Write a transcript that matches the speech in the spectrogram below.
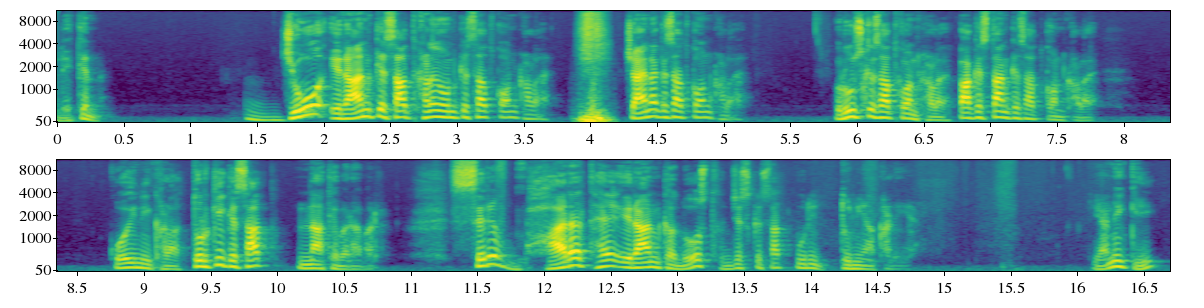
लेकिन जो ईरान के साथ खड़े हैं, उनके साथ कौन खड़ा है? चाइना के साथ कौन खड़ा है? रूस के साथ कौन खड़ा है? पाकिस्तान के साथ कौन खड़ा है? कोई नहीं खड़ा। तुर्की के साथ ना के बराबर। सिर्फ़ भारत है ईरान का दोस्त जिसके साथ पूरी दुनिया खड़ी है। यानी कि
